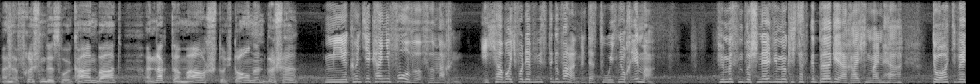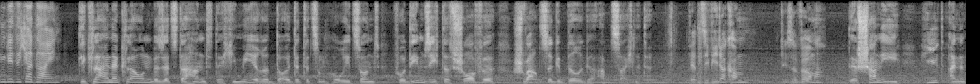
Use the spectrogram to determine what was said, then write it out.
Ein erfrischendes Vulkanbad? Ein nackter Marsch durch Dornenbüsche? Mir könnt ihr keine Vorwürfe machen. Ich habe euch vor der Wüste gewarnt und das tue ich noch immer. Wir müssen so schnell wie möglich das Gebirge erreichen, mein Herr. Dort werden wir sicher sein. Die kleine klauenbesetzte Hand der Chimäre deutete zum Horizont, vor dem sich das schroffe, schwarze Gebirge abzeichnete. Werden sie wiederkommen? Diese Würmer? Der Shani hielt einen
